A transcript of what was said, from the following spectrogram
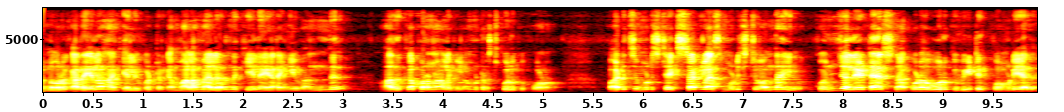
இன்னொரு கதையெல்லாம் நான் கேள்விப்பட்டிருக்கேன். மலை மேலேருந்து கீழே இறங்கி வந்து அதுக்கப்புறம் நாலு கிலோமீட்டர் ஸ்கூலுக்கு போகணும். படித்து முடிச்சுட்டு எக்ஸ்ட்ரா கிளாஸ் முடிச்சுட்டு வந்தால் கொஞ்சம் லேட் ஆயிடுச்சுனா கூட ஊருக்கு வீட்டுக்கு போக முடியாது.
